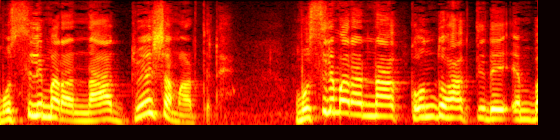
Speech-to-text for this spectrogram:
ಮುಸ್ಲಿಮರನ್ನು ದ್ವೇಷ ಮಾಡ್ತಿದೆ. ಮುಸ್ಲಿಮರನ್ನ ಕೊಂದು ಹಾಕ್ತಿದೆ ಎಂಬ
